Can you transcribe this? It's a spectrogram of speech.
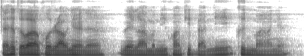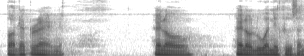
แต่ถ้าเกิดว่าคนเราเนี่ยนะเวลามันมีความคิดแบบนี้ขึ้นมาเนี่ยตอนแรกๆเนี่ยให้เราให้เรารู้ว่านี่คือสัญ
